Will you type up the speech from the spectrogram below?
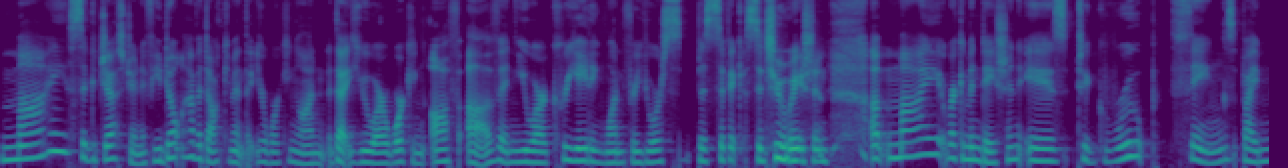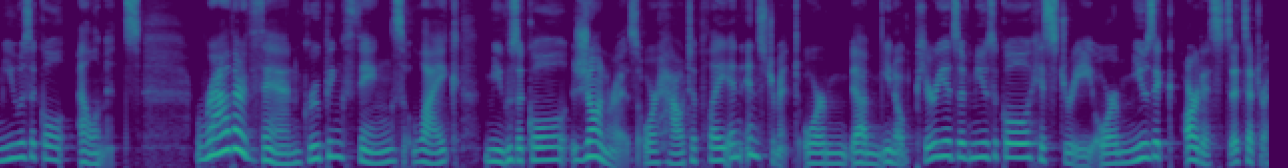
My suggestion, if you don't have a document that you're working on, that you are working off of, and you are creating one for your specific situation, uh, my recommendation is to group things by musical elements rather than grouping things like musical genres or how to play an instrument or um, you know periods of musical history or music artists etc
